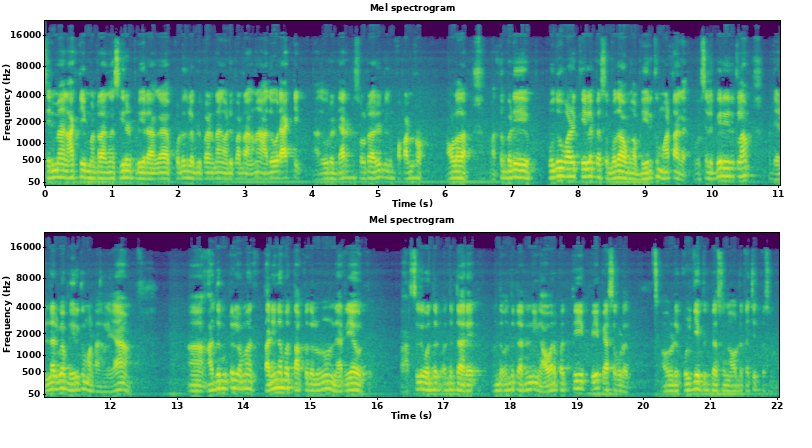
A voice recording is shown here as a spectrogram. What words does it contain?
சினிமாவில் ஆக்டிங் பண்ணுறாங்க சிகரெட் பிடிக்கிறாங்க பொண்ணுங்களை இப்படி பண்ணுறாங்க அப்படி பண்ணுறாங்கன்னா அது ஒரு ஆக்டிங் அது ஒரு டேரக்டர் சொல்கிறாரு நீங்கள் பண்ணுறோம் அவ்வளோதான் மற்றபடி பொது வாழ்க்கையில் பேசும்போது அவங்க அப்படி இருக்க மாட்டாங்க. ஒரு சில பேர் இருக்கலாம் பட் எல்லாருமே அப்படி இருக்க மாட்டாங்க இல்லையா? அது மட்டும் இல்லாமல் தனிநபர் தாக்குதலும் நிறையா இருக்கும் அரசியலுக்கு வந்து வந்துட்டார். வந்து வந்துட்டாருன்னு நீங்கள் அவரை பற்றி போய் பேசக்கூடாது. அவருடைய கொள்கையை பற்றி பேசணும் அவருடைய கட்சி பேசணும்.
